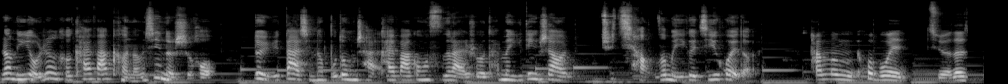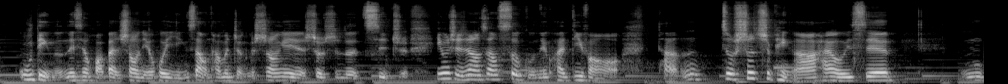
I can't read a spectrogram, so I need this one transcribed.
让你有任何开发可能性的时候，对于大型的不动产开发公司来说，他们一定是要去抢这么一个机会的。他们会不会觉得？屋顶的那些滑板少年会影响他们整个商业设施的气质，因为实际上像涩谷那块地方哦，它嗯就奢侈品啊，还有一些嗯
